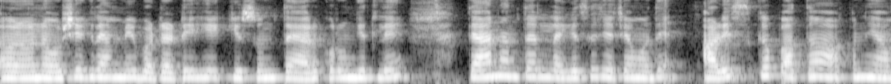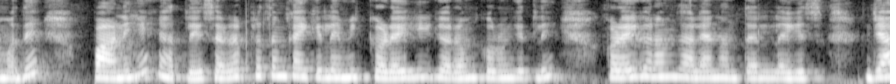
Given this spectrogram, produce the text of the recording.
नऊशे ग्रॅम मी बटाटे हे किसून तयार करून घेतले. त्यानंतर लगेचच याच्यामध्ये अडीच कप आता आपण यामध्ये पाणीही घातले. सर्वप्रथम काय केले? मी कढईही गरम करून घेतली. कढई गरम झाल्यानंतर लगेच ज्या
